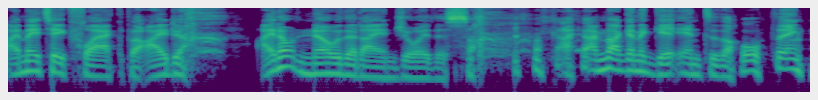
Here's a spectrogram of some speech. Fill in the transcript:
I may take flack, but I don't. I don't know that I enjoy this song. I, I'm not going to get into the whole thing,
